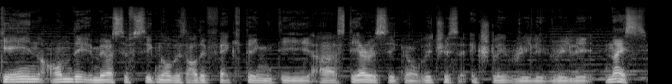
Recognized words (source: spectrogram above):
gain on the immersive signal without affecting the uh, stereo signal, which is actually really, really nice.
